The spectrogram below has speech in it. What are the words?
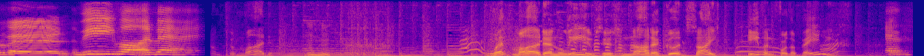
for van. V for van. Chunks of mud. Mm-hmm. Wet mud and leaves is not a good sight, even for the babies. N.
